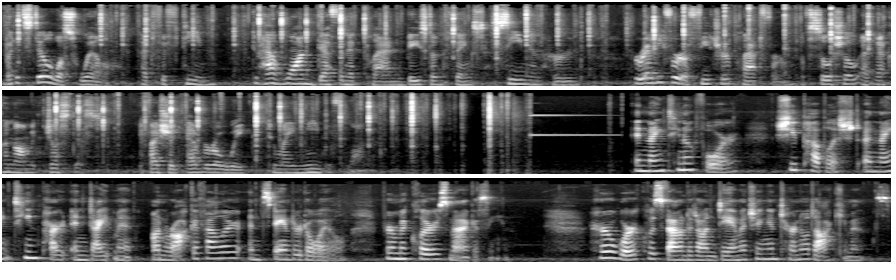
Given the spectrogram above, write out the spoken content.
but it still was well, at 15, to have one definite plan based on things seen and heard, ready for a future platform of social and economic justice, if I should ever awake to my need of one. In 1904, she published a 19 part indictment on Rockefeller and Standard Oil for McClure's magazine. Her work was founded on damaging internal documents,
